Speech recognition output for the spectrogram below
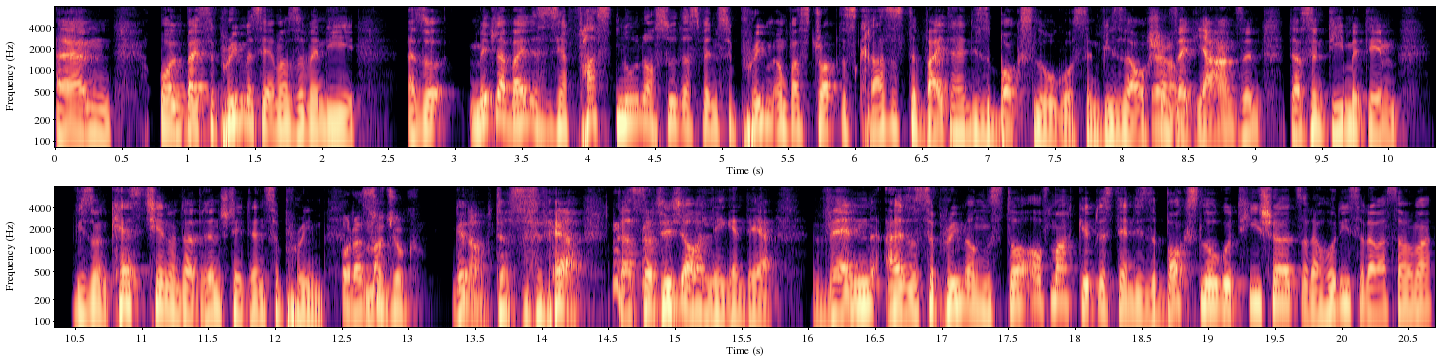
Ähm, und bei Supreme ist ja immer so, wenn die, also mittlerweile ist es ja fast nur noch so, dass wenn Supreme irgendwas droppt, das krasseste weiterhin diese Box-Logos sind, wie sie auch schon Ja. seit Jahren sind. Das sind die mit dem, wie so ein Kästchen und da drin steht dann Supreme. Oder Sujuk. Genau, das ist ja, das ist natürlich auch legendär. Wenn also Supreme irgendeinen Store aufmacht, gibt es denn diese Box-Logo-T-Shirts oder Hoodies oder was auch immer,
